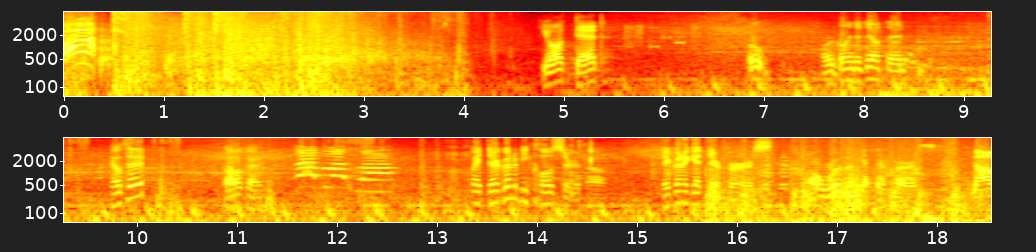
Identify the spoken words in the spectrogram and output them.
Ah! You all dead? Oh, we're going to Tilted. Tilted? okay. Blah blah blah. Wait, they're gonna be closer though. They're gonna get there first. Oh, we're gonna get there first. Nah,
